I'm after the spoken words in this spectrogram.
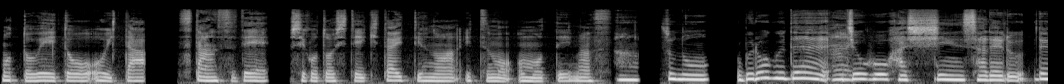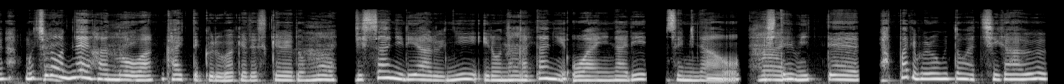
もっとウェイトを置いたスタンスで仕事をしていきたいっていうのはいつも思っています。そのブログで情報発信される。はい、で、もちろんね、はい、反応は返ってくるわけですけれども、はい、実際にリアルにいろんな方にお会いになり、セミナーをしてみて、やっぱりブログとは違う、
